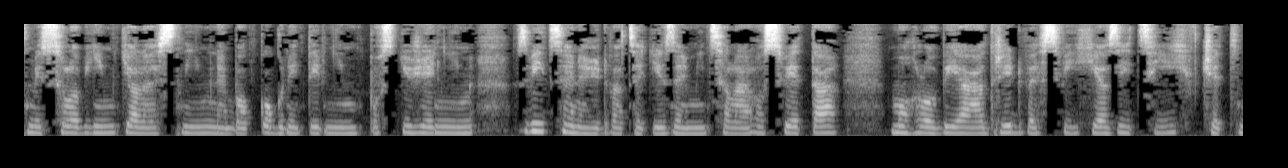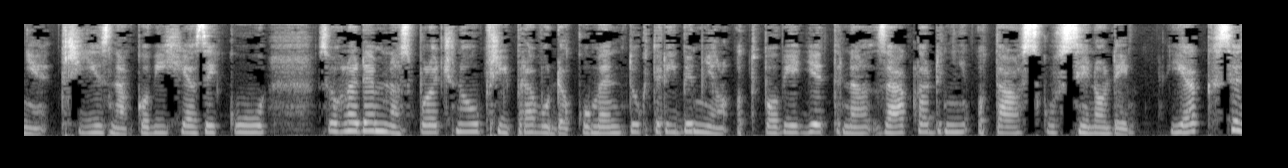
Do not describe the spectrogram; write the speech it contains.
smyslovým, tělesným nebo kognitivním postižením z více než 20 zemí celého světa mohlo vyjádřit ve svých jazycích, včetně tří znakových jazyků, s ohledem na společnou přípravu dokumentu, který by měl odpovědět na základní otázku synody. Jak se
